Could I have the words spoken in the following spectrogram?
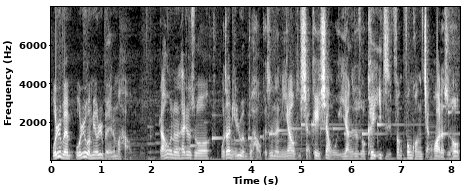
我日本我日文没有日本人那么好。然后呢，他就说：“我知道你日文不好，可是呢，你要像可以像我一样，就是说可以一直疯疯狂讲话的时候，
